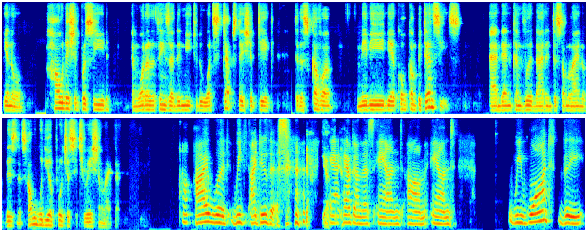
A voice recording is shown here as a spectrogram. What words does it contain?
you know, how they should proceed and what are the things that they need to do, what steps they should take to discover maybe their core competencies and then convert that into some line of business. How would you approach a situation like that? Uh, I would we I do this yeah, yeah, and yeah. have done this and um and we want the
